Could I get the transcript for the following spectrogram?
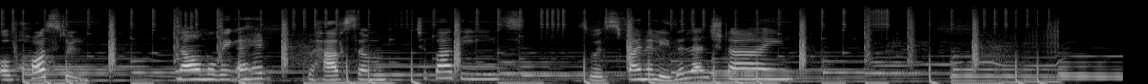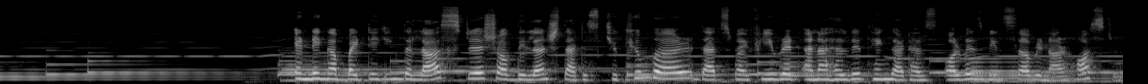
of hostel. Now moving ahead to have some chapatis. So it's finally the lunch time ending up by taking the last dish of the lunch that is cucumber. That's my favorite and a healthy thing that has always been served in our hostel.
